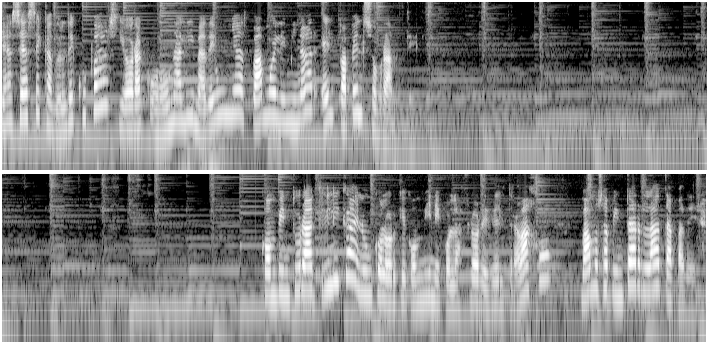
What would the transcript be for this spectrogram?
Ya se ha secado el decoupage y ahora con una lima de uñas vamos a eliminar el papel sobrante. Con pintura acrílica en un color que combine con las flores del trabajo, vamos a pintar la tapadera.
